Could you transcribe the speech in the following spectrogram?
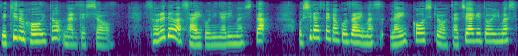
できる方位となるでしょう。それでは最後になりましたお知らせがございます。LINE 公式を立ち上げております。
